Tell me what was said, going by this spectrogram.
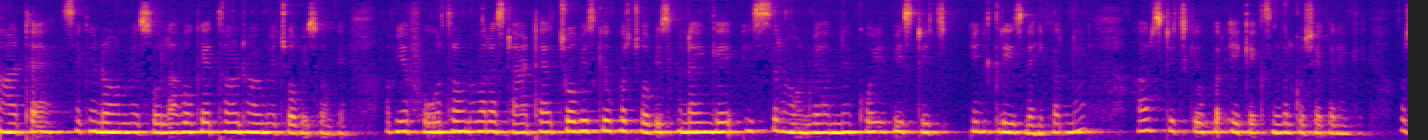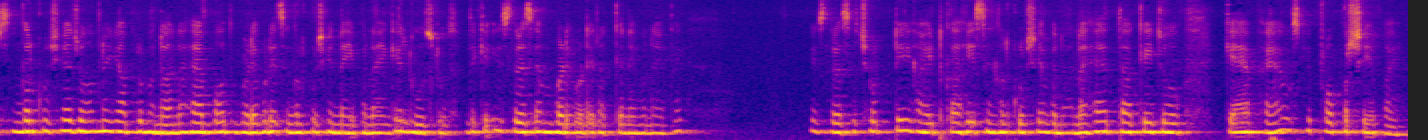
आठ है सेकेंड राउंड में सोलह हो गए थर्ड राउंड में चौबीस हो गए। अब ये फोर्थ राउंड हमारा स्टार्ट है, चौबीस के ऊपर चौबीस बनाएँगे। इस राउंड में हमने कोई भी स्टिच इंक्रीज नहीं करना हर स्टिच के ऊपर एक एक सिंगल क्रोशिया करेंगे। और सिंगल क्रोशिया जो हमने यहाँ पर बनाना है, बहुत बड़े बड़े सिंगल क्रोशिया नहीं बनाएँगे लूज लूज देखिए, इस तरह से हम बड़े बड़े रख के नहीं बनाएँगे। इस तरह से छोटी हाइट का ही सिंगल क्रोशिया बनाना है, ताकि जो कैप है, उसकी प्रॉपर शेप आए।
